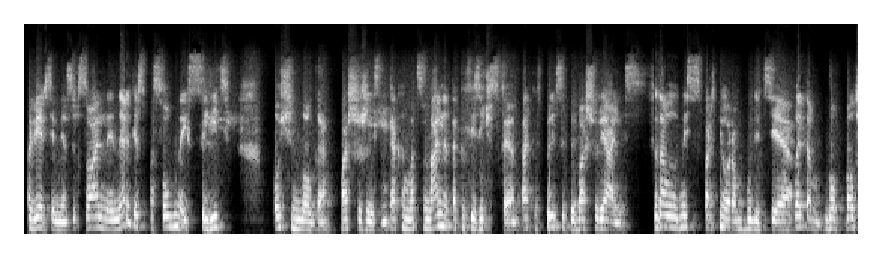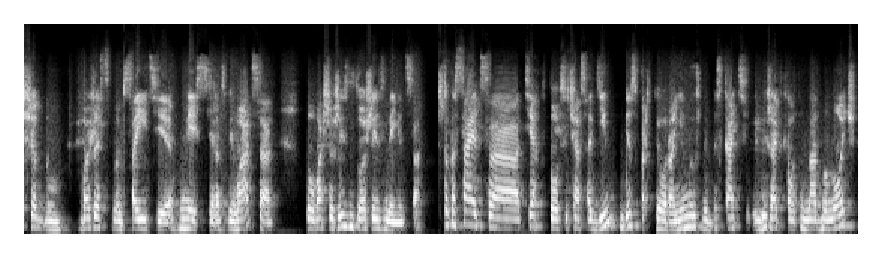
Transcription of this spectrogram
Поверьте мне, сексуальная энергия способна исцелить очень много вашей жизни, как эмоционально, так и физическое, так и, в принципе, вашу реальность. Когда вы вместе с партнером будете в этом волшебном, божественном саите вместе развиваться, то ваша жизнь тоже изменится. Что касается тех, кто сейчас один, без партнера, не нужно искать, бежать кого-то на одну ночь.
